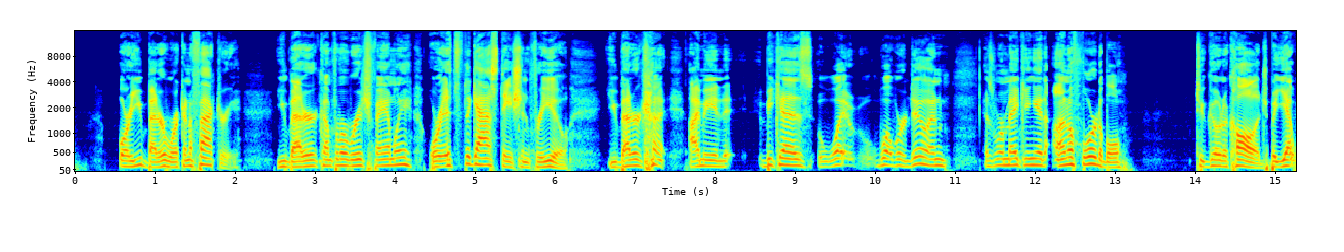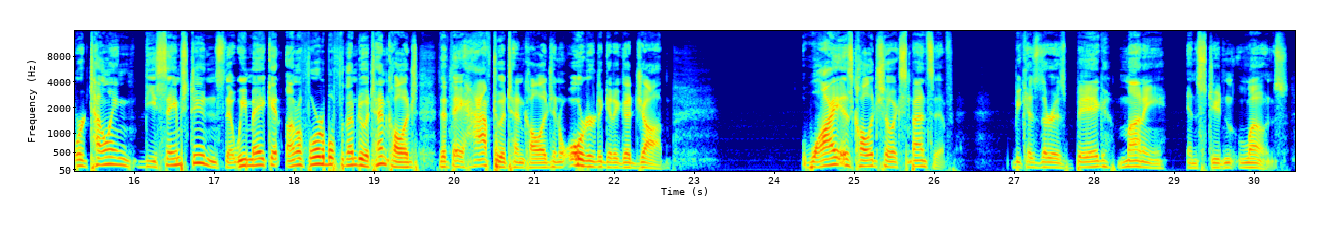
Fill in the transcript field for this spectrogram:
or you better work in a factory. You better come from a rich family, or it's the gas station for you. You better, I mean, because what what we're doing is we're making it unaffordable to go to college, but yet we're telling these same students that we make it unaffordable for them to attend college that they have to attend college in order to get a good job. Why is college so expensive? Because there is big money in student loans.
